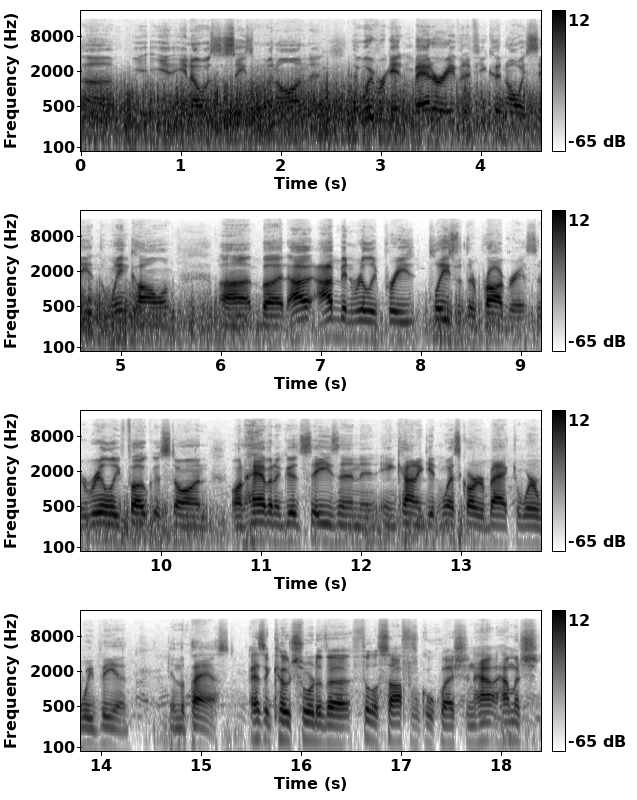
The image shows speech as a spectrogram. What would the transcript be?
um, you, you, know, as the season went on, that, that, we were getting better, even if you couldn't always see it in the win column. Uh, but I, have been really pleased with their progress. They're really focused on on having a good season and, and kind of getting West Carter back to where we've been in the past. As a coach, sort of a philosophical question: How how much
